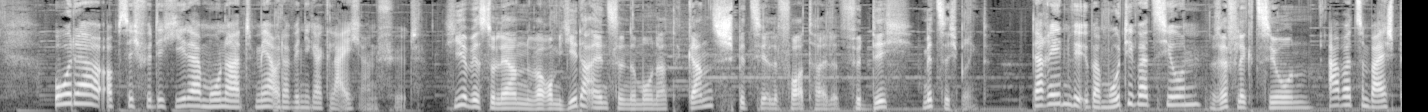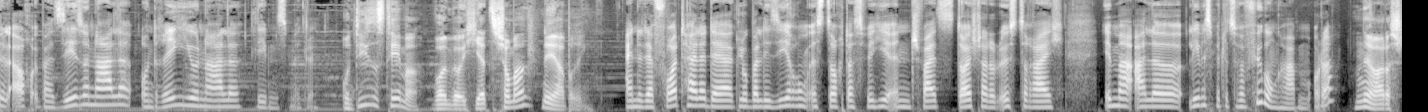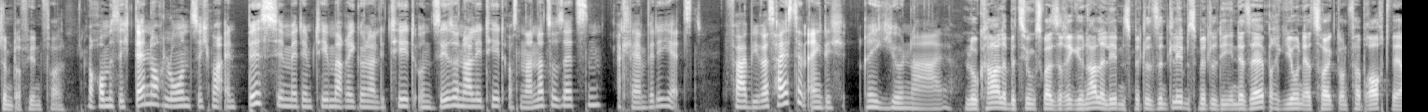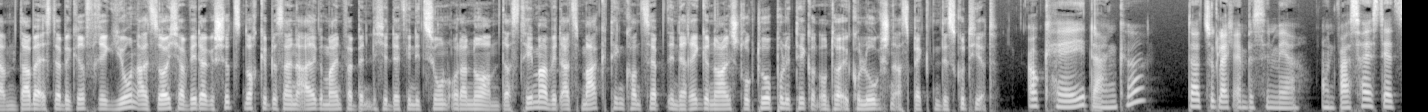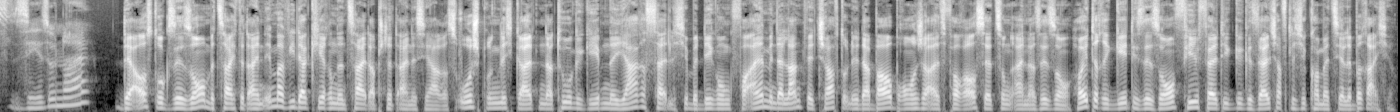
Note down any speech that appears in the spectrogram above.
oder ob sich für dich jeder Monat mehr oder weniger gleich anfühlt. Hier wirst du lernen, warum jeder einzelne Monat ganz spezielle Vorteile für dich mit sich bringt. Da reden wir über Motivation, Reflexion, aber zum Beispiel auch über saisonale und regionale Lebensmittel. Und dieses Thema wollen wir euch jetzt schon mal näher bringen. Einer der Vorteile der Globalisierung ist doch, dass wir hier in Schweiz, Deutschland und Österreich immer alle Lebensmittel zur Verfügung haben, oder? Ja, das stimmt auf jeden Fall. Warum es sich dennoch lohnt, sich mal ein bisschen mit dem Thema Regionalität und Saisonalität auseinanderzusetzen, erklären wir dir jetzt. Fabi, was heißt denn eigentlich regional? Lokale bzw. regionale Lebensmittel sind Lebensmittel, die in derselben Region erzeugt und verbraucht werden. Dabei ist der Begriff Region als solcher weder geschützt noch gibt es eine allgemein verbindliche Definition oder Norm. Das Thema wird als Marketingkonzept in der regionalen Strukturpolitik und unter ökologischen Aspekten diskutiert. Okay, danke. Dazu gleich ein bisschen mehr. Und was heißt jetzt saisonal? Der Ausdruck Saison bezeichnet einen immer wiederkehrenden Zeitabschnitt eines Jahres. Ursprünglich galten naturgegebene jahreszeitliche Bedingungen vor allem in der Landwirtschaft und in der Baubranche als Voraussetzung einer Saison. Heute regiert die Saison vielfältige gesellschaftliche kommerzielle Bereiche.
